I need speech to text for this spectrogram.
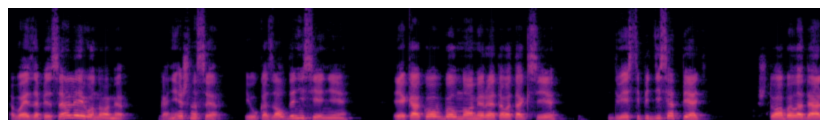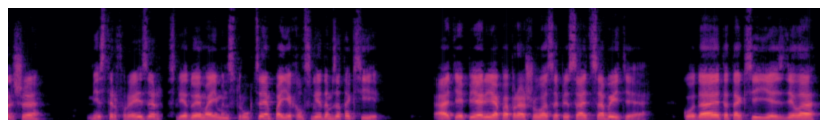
«Вы записали его номер?» «Конечно, сэр», и указал в донесении. «И каков был номер этого такси?» «255». «Что было дальше?» Мистер Фрейзер, следуя моим инструкциям, поехал следом за такси. А теперь я попрошу вас описать события. Куда это такси ездило,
